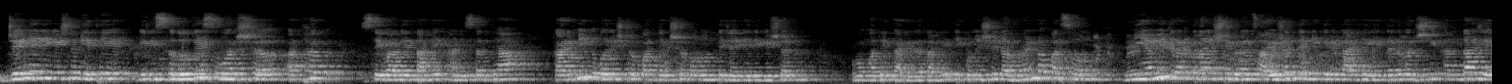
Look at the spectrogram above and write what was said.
जैन एज्युकेशन येथे गेली सदोतीस वर्ष अथक सेवा देत आहेत आणि सध्या कार्मिक वरिष्ठ उपाध्यक्ष म्हणून ते जैन इरिगेशनमध्ये कार्यरत आहेत एकोणीसशे नव्याण्णवपासून नियमित रक्तदान शिबिराचं आयोजन त्यांनी केलेलं आहे. दरवर्षी अंदाजे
